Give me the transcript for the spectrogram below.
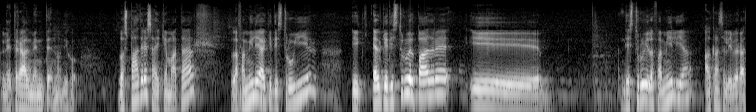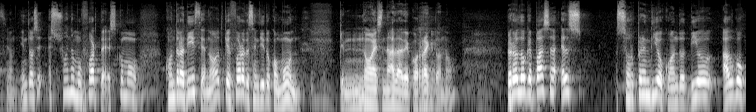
literalmente, ¿no? Dijo, los padres hay que matar, la familia hay que destruir, y el que destruye el padre y destruye la familia alcanza liberación. Entonces, suena muy fuerte, es como contradice, ¿no? Que fuera de sentido común, que no es nada de correcto, ¿no? Pero lo que pasa, él sorprendió cuando dio algo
